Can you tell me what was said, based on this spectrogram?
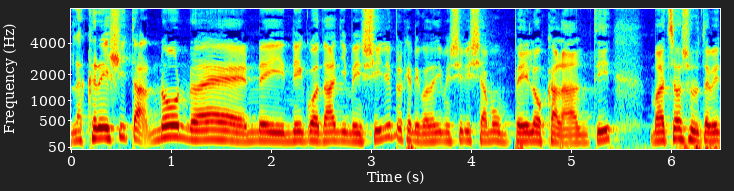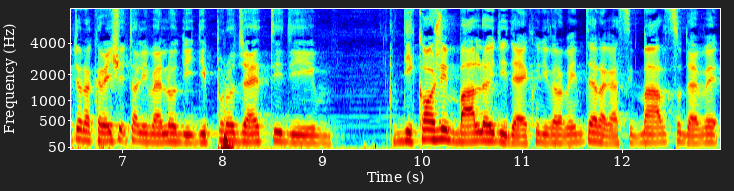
la crescita non è nei, nei, guadagni mensili, perché nei guadagni mensili siamo un pelo calanti, ma c'è assolutamente una crescita a livello di, di progetti, di, di, cose in ballo e di idee. Quindi, veramente, ragazzi, marzo deve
